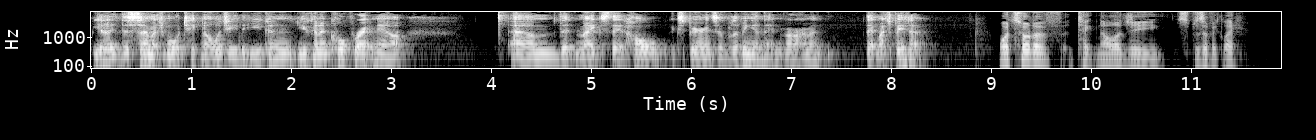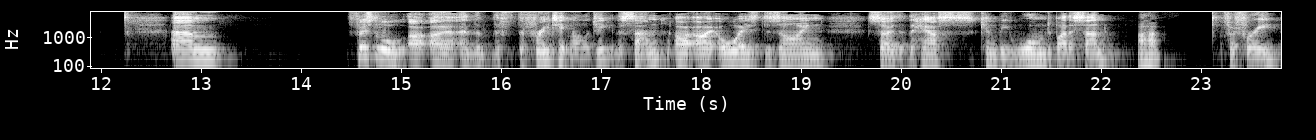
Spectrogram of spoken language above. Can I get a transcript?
you know there's so much more technology that you can you can incorporate now um, that makes that whole experience of living in that environment that much better. What sort of technology specifically? Um, first of all, uh, uh, the, the, the, free technology, the sun. I, I, always design so that the house can be warmed by the sun uh-huh. for free.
